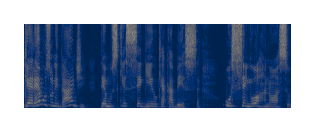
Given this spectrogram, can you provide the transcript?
queremos unidade, temos que seguir o que é a cabeça, o Senhor nosso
